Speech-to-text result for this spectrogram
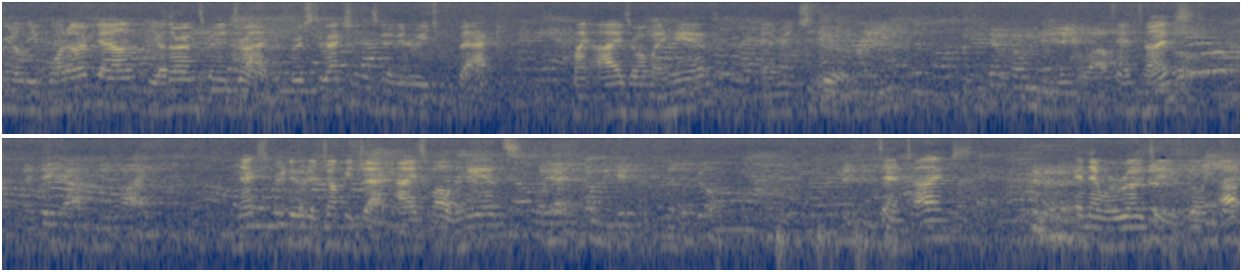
We're going to leave one arm down, the other arm is going to drive. The first direction is going to be to reach back. My eyes are on my hand and reach through. Ten times. Next, we're doing a jumping jack. Eyes follow the hands. Ten times. And then we're rotating, going up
